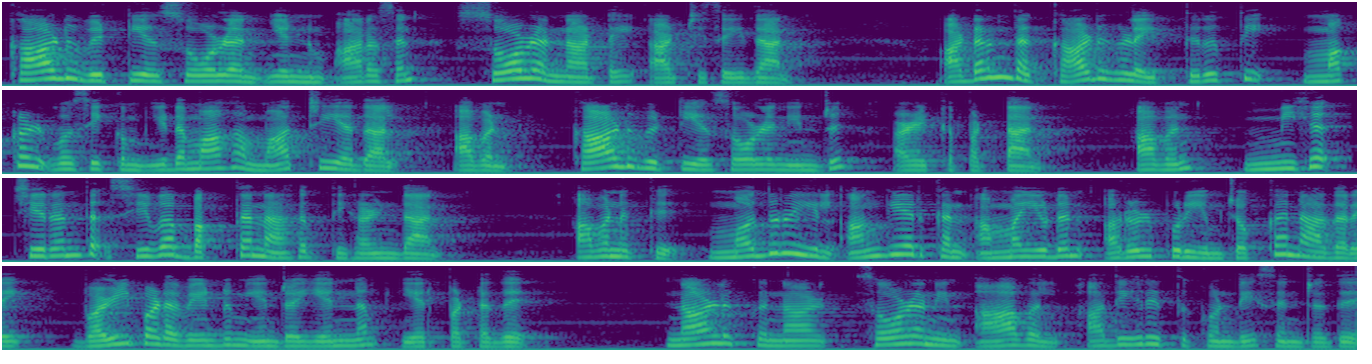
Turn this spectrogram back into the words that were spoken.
காடு வெட்டிய சோழன் என்னும் அரசன் சோழ நாட்டை ஆட்சி செய்தான். அடர்ந்த காடுகளை திருத்தி மக்கள் வசிக்கும் இடமாக மாற்றியதால் அவன் காடு வெட்டிய சோழன் என்று அழைக்கப்பட்டான். அவன் மிக சிறந்த சிவபக்தனாக திகழ்ந்தான். அவனுக்கு மதுரையில் அங்கேற்கன் அம்மையுடன் அருள் புரியும் சொக்கநாதரை வழிபட வேண்டும் என்ற எண்ணம் ஏற்பட்டது. நாளுக்கு நாள் சோழனின் ஆவல் அதிகரித்து கொண்டே சென்றது.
